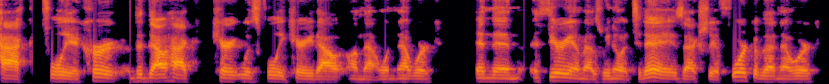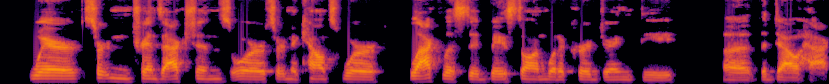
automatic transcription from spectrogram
hack fully occurred. The DAO hack carry, was fully carried out on that one network. And then Ethereum, as we know it today, is actually a fork of that network where certain transactions or certain accounts were blacklisted based on what occurred during the uh, the DAO hack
